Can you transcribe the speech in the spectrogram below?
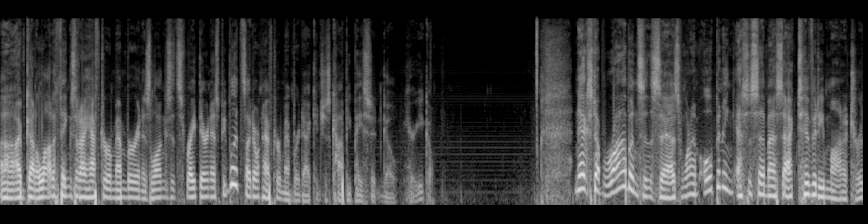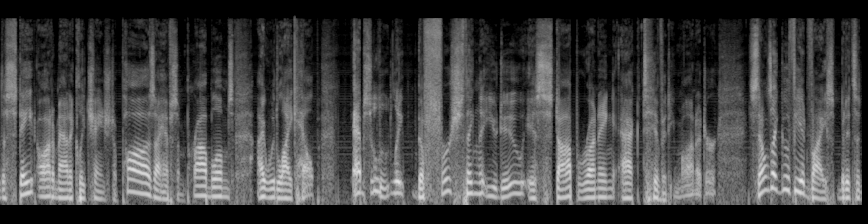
Uh, I've got a lot of things that I have to remember, and as long as it's right there in SP Blitz, I don't have to remember it. I can just copy paste it and go, here you go. Next up, Robinson says, when I'm opening SSMS Activity Monitor, the state automatically changed to pause. I have some problems. I would like help. Absolutely. The first thing that you do is stop running Activity Monitor. Sounds like goofy advice, but it's a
